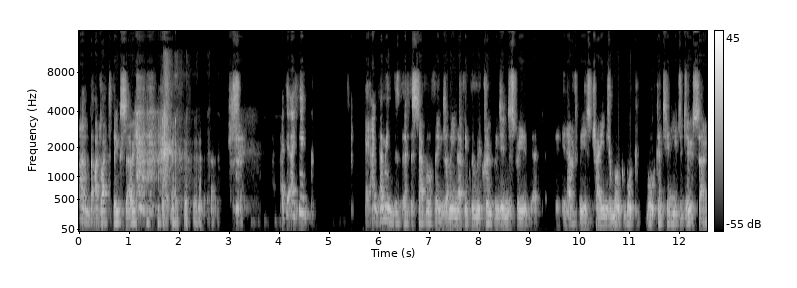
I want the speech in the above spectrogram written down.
Um, I'd like to think so. I, th- I, think, I, I mean, several things. I mean, I think the recruitment industry uh, inevitably has changed and will, will, will continue to do so.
